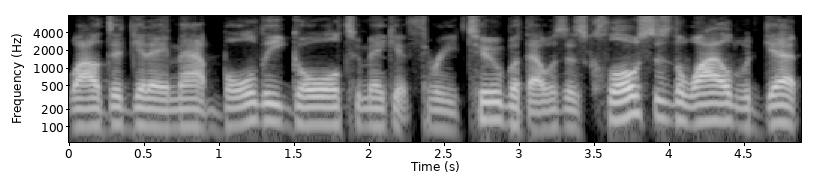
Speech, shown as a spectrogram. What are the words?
Wild did get a Matt Boldy goal to make it 3 2, but that was as close as the Wild would get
